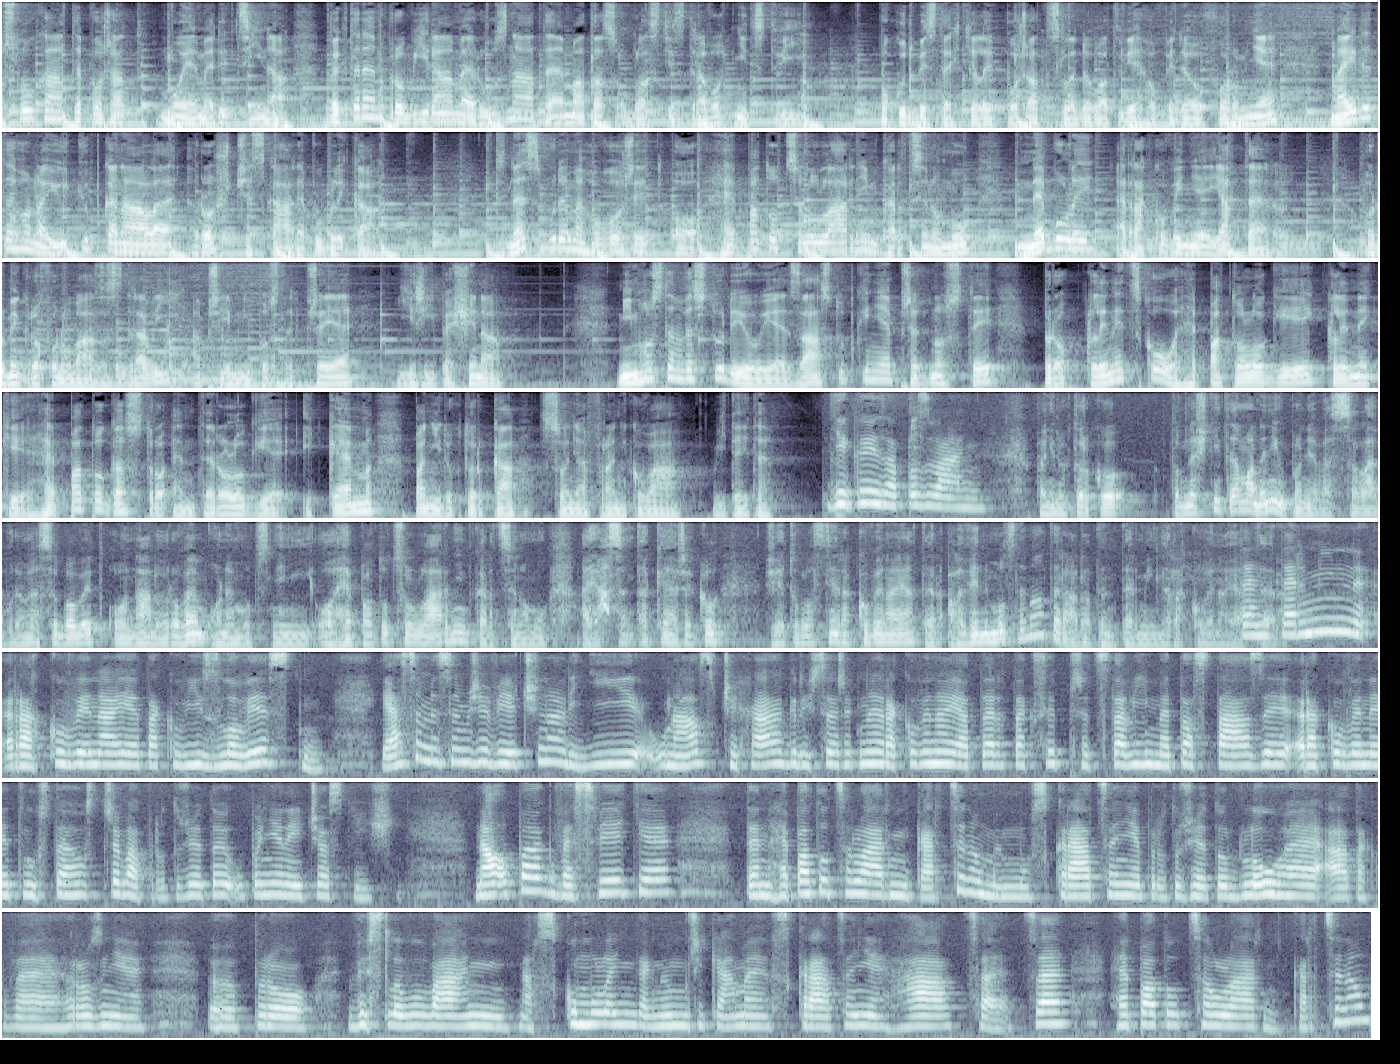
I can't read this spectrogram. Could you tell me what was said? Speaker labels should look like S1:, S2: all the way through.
S1: Posloucháte pořad Moje medicína, ve kterém probíráme různá témata z oblasti zdravotnictví. Pokud byste chtěli pořad sledovat v jeho videoformě, najdete ho na YouTube kanále Roš Česká republika. Dnes budeme hovořit o hepatocelulárním karcinomu neboli rakovině jater. Od mikrofonu vás zdraví a příjemný poslech přeje Jiří Pešina. Mým hostem ve studiu je zástupkyně přednosti pro klinickou hepatologii kliniky hepatogastroenterologie IKEM, paní doktorka Sonja Fraňková. Vítejte.
S2: Děkuji za pozvání.
S1: Paní doktorko, to dnešní téma není úplně veselé. Budeme se bavit o nádorovém onemocnění, o hepatocelulárním karcinomu. A já jsem také řekl, že je to vlastně rakovina jater. Ale vy moc nemáte ráda ten termín rakovina jater.
S2: Ten termín rakovina je takový zlověstný. Já si myslím, že většina lidí u nás v Čechách, když se řekne rakovina jater, tak si představí metastázy rakoviny tlustého střeva, protože to je úplně nejčastější. Naopak ve světě ten hepatocelární karcinom, mu zkráceně, protože je to dlouhé a takové hrozně e, pro vyslovování na zkomulení, tak my mu říkáme zkráceně HCC, hepatocelulární karcinom.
